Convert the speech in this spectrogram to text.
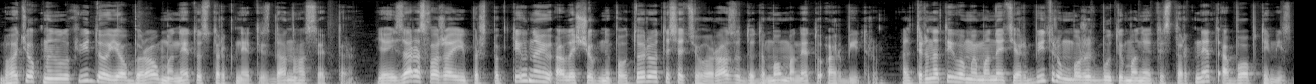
Багатьох минулих відео я обирав монету Starknet із даного сектора. Я і зараз вважаю її перспективною, але щоб не повторюватися, цього разу додамо монету Arbitrum. Альтернативами монеті Arbitrum можуть бути монети Starknet або Optimism.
